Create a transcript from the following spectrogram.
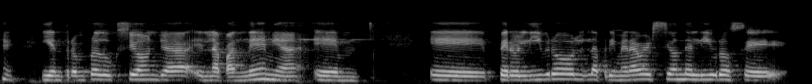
y entró en producción ya en la pandemia, em, eh, pero el libro, la primera versión del libro se,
